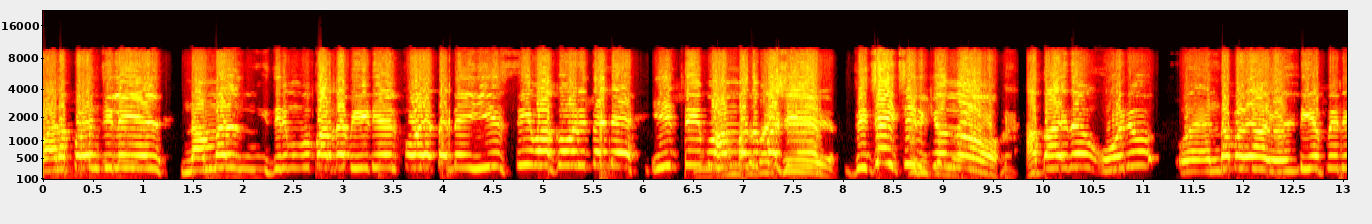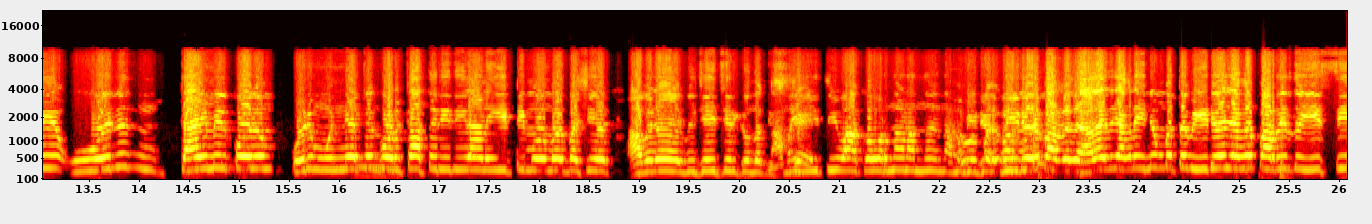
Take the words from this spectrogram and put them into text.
മലപ്പുറം ജില്ലയിൽ നമ്മൾ ഇതിനു മുമ്പ് പറഞ്ഞ വീഡിയോയിൽ പോയ തന്നെ ഈ സി വാക്കോടിൽ തന്നെ ഇ ടി മുഹമ്മദ് ബഷീർ വിജയിച്ചിരിക്കുന്നു. അതായത് ഒരു എന്താ പറയാ എൽ ഡി എഫിന് ഒരു ടൈമിൽ പോലും ഒരു മുന്നേറ്റം കൊടുക്കാത്ത രീതിയിലാണ് ഇ ടി മുഹമ്മദ് ബഷീർ അവനെ വിജയിച്ചിരിക്കുന്നത്. വാക്ക് അന്ന് വീഡിയോയിൽ പറഞ്ഞത്. അതായത് ഞങ്ങൾ ഇനി മുമ്പത്തെ വീഡിയോയിൽ ഞങ്ങൾ പറഞ്ഞിരുന്നു ഈ സി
